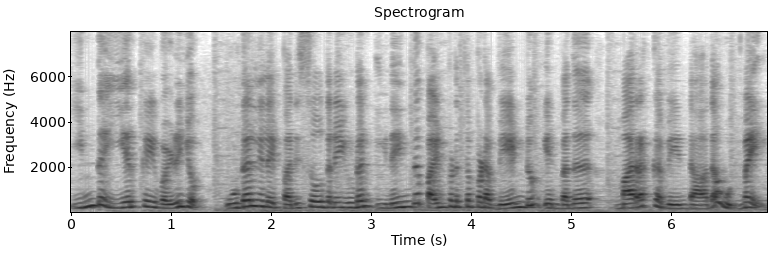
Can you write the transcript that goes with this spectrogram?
இந்த இயற்கை வழியும் உடல்நிலை பரிசோதனையுடன் இணைந்து பயன்படுத்தப்பட வேண்டும் என்பது மறக்க வேண்டாத உண்மை.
